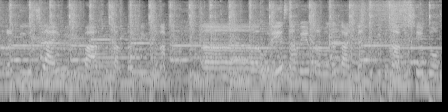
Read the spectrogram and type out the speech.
നിങ്ങൾ തീർച്ചയായും ഈ പാർക്ക് സന്ദർശിക്കണം. ഒരേ സമയം നമുക്ക് കണ്ടെത്തിപ്പിക്കുന്ന അതിശയം തോന്നുന്ന.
